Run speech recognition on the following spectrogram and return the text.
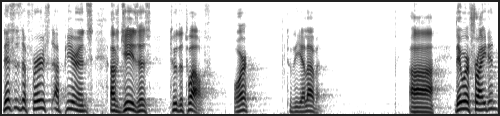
This is the first appearance of Jesus to the 12 or to the 11. Uh, they were frightened.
